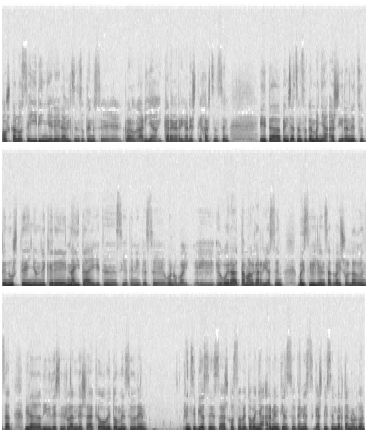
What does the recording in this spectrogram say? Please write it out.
auskalo ze irin ere erabiltzen zuten, ze, klaro, garia ikaragarri garesti jartzen zen, Eta pentsatzen zuten, baina hasieran ez zuten uste inondik ere nahita egiten zietenik, ez? E, bueno, bai, e, egoera tamalgarria zen, bai zibilentzat, bai soldaduentzat. Bira, adibidez irlandesak hobeto omen zeuden, Printzipioz ez asko zobeto, baina armentian zeuden, ez? Gazte izen bertan, orduan,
